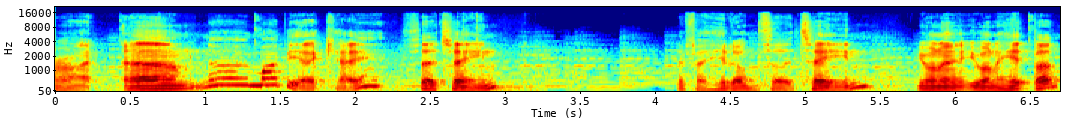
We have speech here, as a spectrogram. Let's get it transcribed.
Alright. Um no, it might be okay. Thirteen. If I hit on thirteen. You wanna you wanna hit, bud?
